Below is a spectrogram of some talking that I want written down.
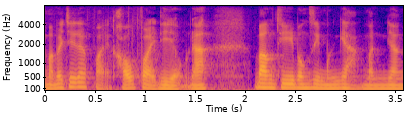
มันไม่ใช่แค่ฝ่ายเขาฝ่ายเดียวนะ บางทีบางสิ่งบางอย่างมันยัง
